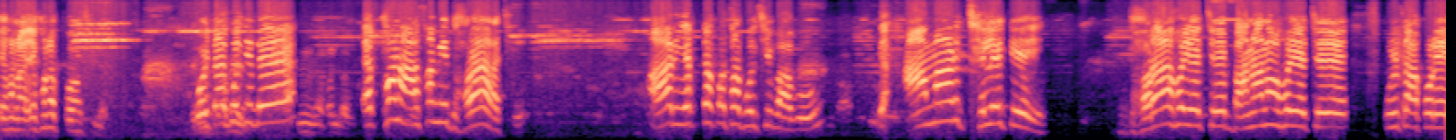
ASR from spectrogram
এখনও এখনও পৌঁছলো। ওইটা বলছি যে এখন আসামি ধরা আছে। আর একটা কথা বলছি বাবু আমার ছেলেকে ধরা হয়েছে বানানো হয়েছে উল্টা করে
